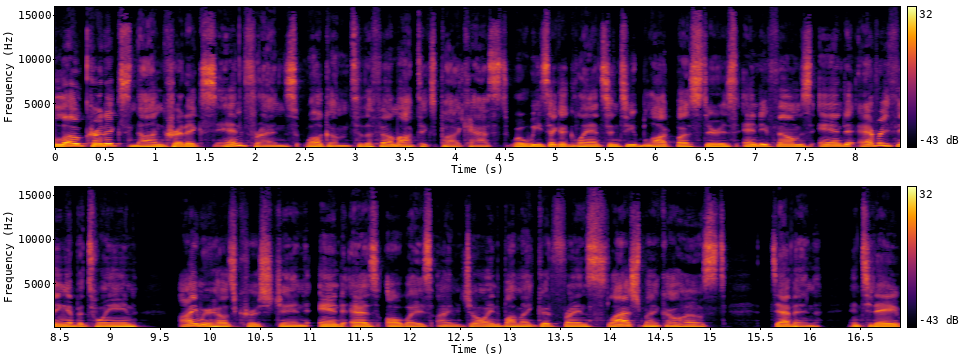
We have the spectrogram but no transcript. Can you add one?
Hello, critics, non critics, and friends. Welcome to the Film Optics Podcast, where we take a glance into blockbusters, indie films, and everything in between. I'm your host, Christian, and as always, I'm joined by my good friend slash my co host, Devin. And today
